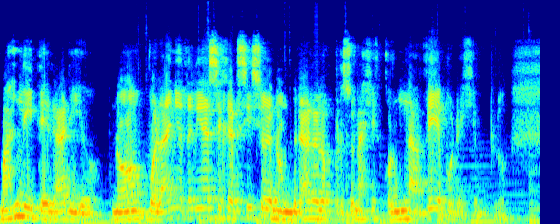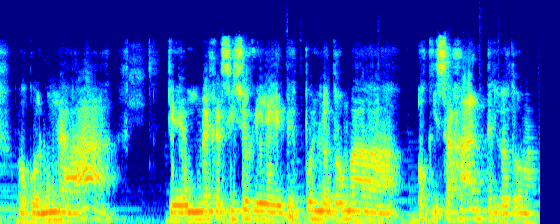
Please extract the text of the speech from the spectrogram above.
más literario, ¿no? Bolaño tenía ese ejercicio de nombrar a los personajes con una B, por ejemplo, o con una A que es un ejercicio que después lo toma, o quizás antes lo toma,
